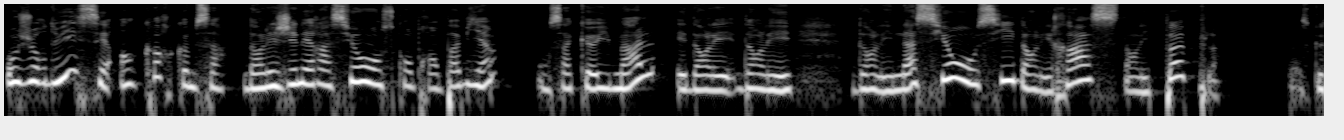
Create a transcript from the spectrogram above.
aujourd'hui, c'est encore comme ça. Dans les générations, on se comprend pas bien, on s'accueille mal, et dans les nations aussi, dans les races, dans les peuples, parce que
